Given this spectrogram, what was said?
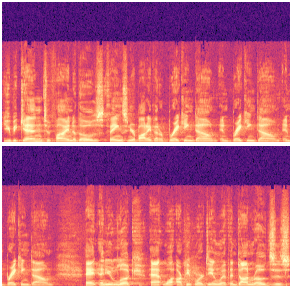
you begin to find those things in your body that are breaking down and breaking down and breaking down. And, and you look at what our people are dealing with, and Don Rhodes is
